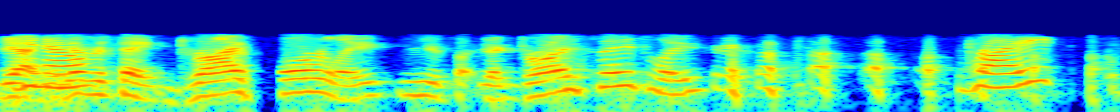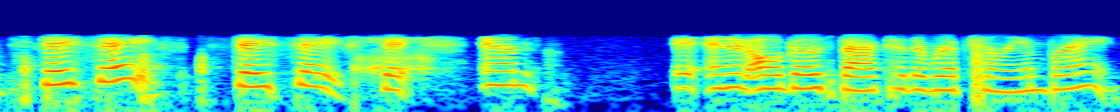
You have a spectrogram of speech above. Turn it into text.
yeah, you, know? you never say drive poorly. You say, drive safely. right? Stay safe. Stay safe. Stay and and it all goes back to the reptilian brain.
